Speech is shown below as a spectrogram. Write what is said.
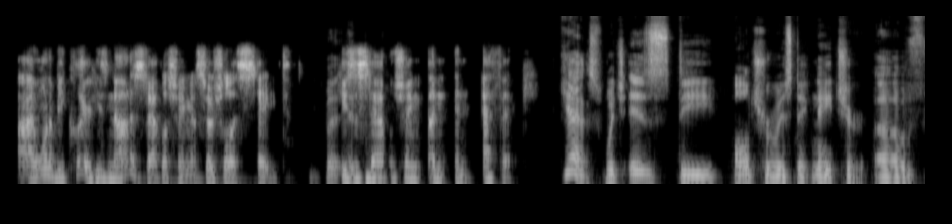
I want to be clear. He's not establishing a socialist state. But he's establishing an, an ethic. Yes, which is the altruistic nature of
